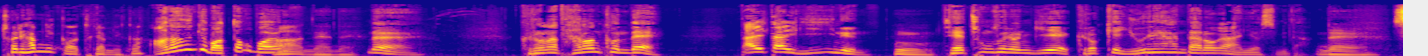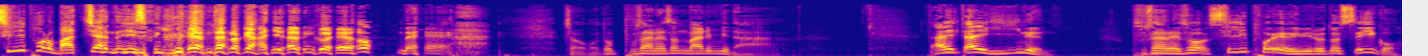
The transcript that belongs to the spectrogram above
처리합니까? 어떻게 합니까? 안 하는 게 맞다고 봐요. 아, 네네. 네. 그러나 단언컨대 딸딸 이는 음, 제 청소년기에 그렇게 유해한 단어가 아니었습니다. 네. 슬리퍼로 맞지 않는 이상 유해한 단어가 아니라는 거예요. 네. 적어도 부산에선 말입니다. 딸딸 이는 부산에서 슬리퍼의 의미로도 쓰이고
